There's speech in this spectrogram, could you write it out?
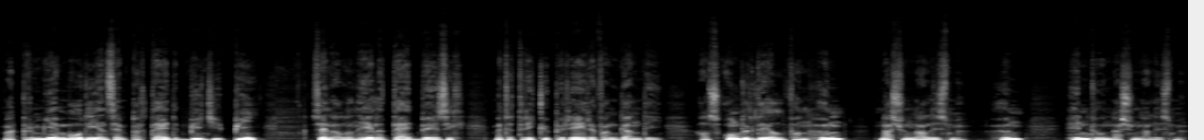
Maar premier Modi en zijn partij, de BJP, zijn al een hele tijd bezig met het recupereren van Gandhi als onderdeel van hun nationalisme, hun Hindoe-nationalisme.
